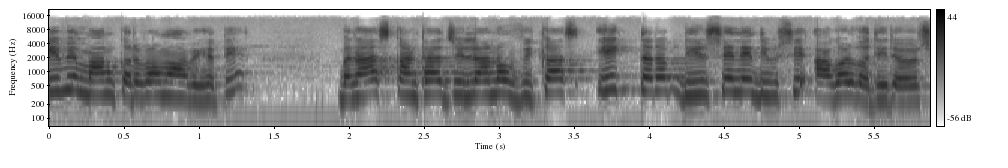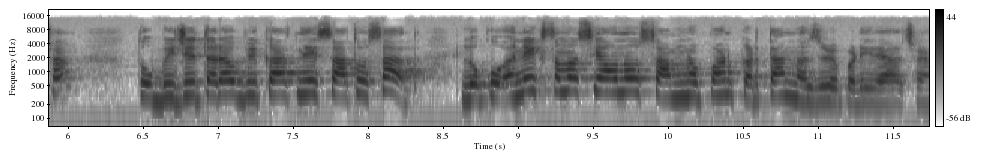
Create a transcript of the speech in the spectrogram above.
તેવી માંગ કરવામાં આવી હતી. બનાસકાંઠા જિલ્લાનો વિકાસ એક તરફ દિવસે ને દિવસે આગળ વધી રહ્યો છે, તો બીજી તરફ વિકાસની સાથોસાથ લોકો અનેક સમસ્યાઓનો સામનો પણ કરતા નજરે પડી રહ્યા છે.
